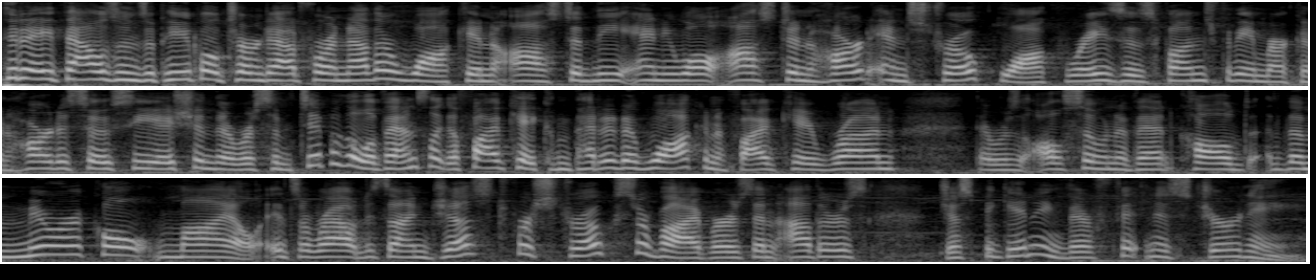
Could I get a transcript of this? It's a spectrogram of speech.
Today, thousands of people turned out for another walk in Austin. The annual Austin Heart and Stroke Walk raises funds for the American Heart Association. There were some typical events like a 5K competitive walk and a 5K run. There was also an event called the Miracle Mile. It's a route designed just for stroke survivors and others just beginning their fitness journey.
